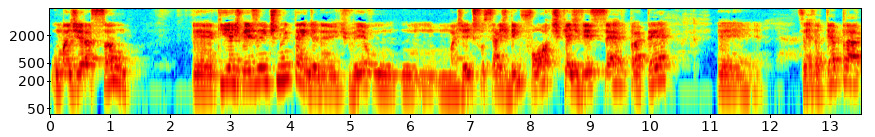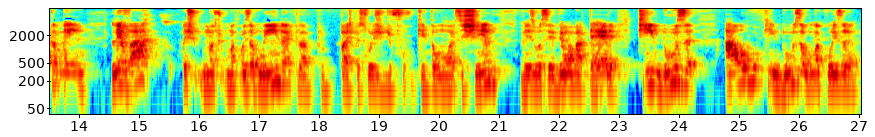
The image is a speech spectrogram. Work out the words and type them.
uma geração é, que às vezes a gente não entende, né? A gente vê um, um, umas redes sociais bem fortes que às vezes serve para até é, serve até para também levar uma, uma coisa ruim né, para as pessoas de, que estão assistindo. Vezes você vê uma matéria que induza algo, que induza alguma coisa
